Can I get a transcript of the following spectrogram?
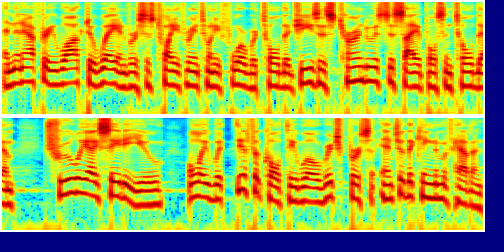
And then after he walked away in verses 23 and 24, we're told that Jesus turned to his disciples and told them, Truly I say to you, only with difficulty will a rich person enter the kingdom of heaven.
